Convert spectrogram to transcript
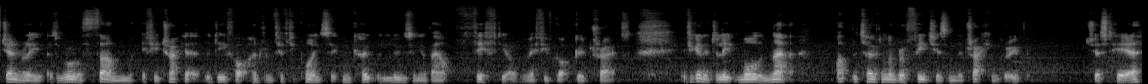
Generally, as a rule of thumb, if you track it at the default 150 points, it can cope with losing about 50 of them if you've got good tracks. If you're going to delete more than that, up the total number of features in the tracking group, just here,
